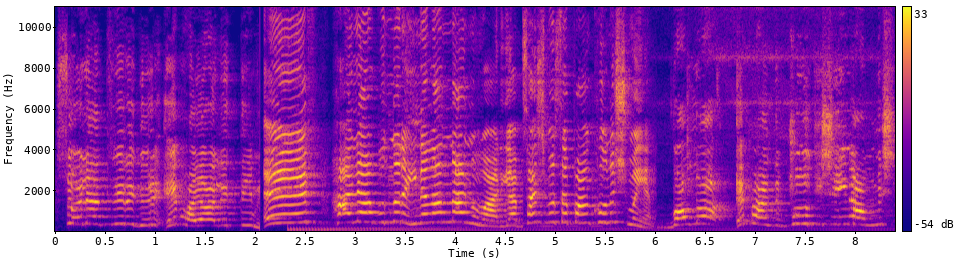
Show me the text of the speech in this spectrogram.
söylentilere göre ev hayaletliymiş. Öf hala bunlara inananlar mı var ya? Saçma sapan konuşmayın. Valla efendim çoğu kişi inanmış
